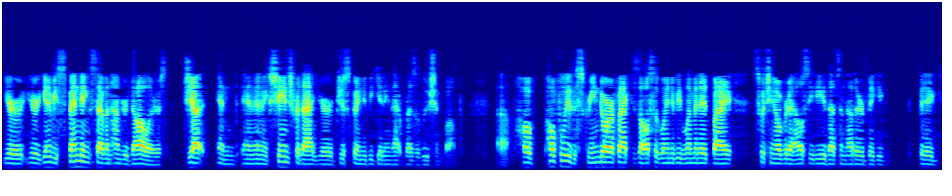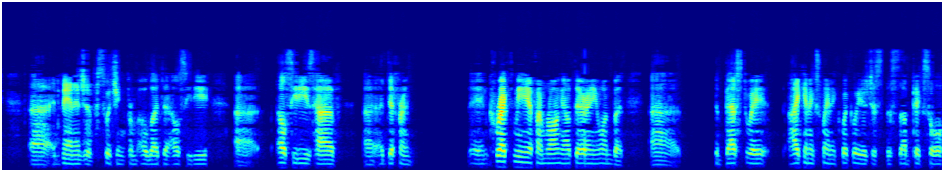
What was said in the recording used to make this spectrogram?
you're you're going to be spending seven hundred dollars, jet, and and in exchange for that, you're just going to be getting that resolution bump. Uh, hope hopefully the screen door effect is also going to be limited by switching over to LCD. That's another big big uh, advantage of switching from OLED to LCD. Uh, LCDs have a different and correct me if I'm wrong out there, anyone, but uh, the best way I can explain it quickly is just the subpixel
